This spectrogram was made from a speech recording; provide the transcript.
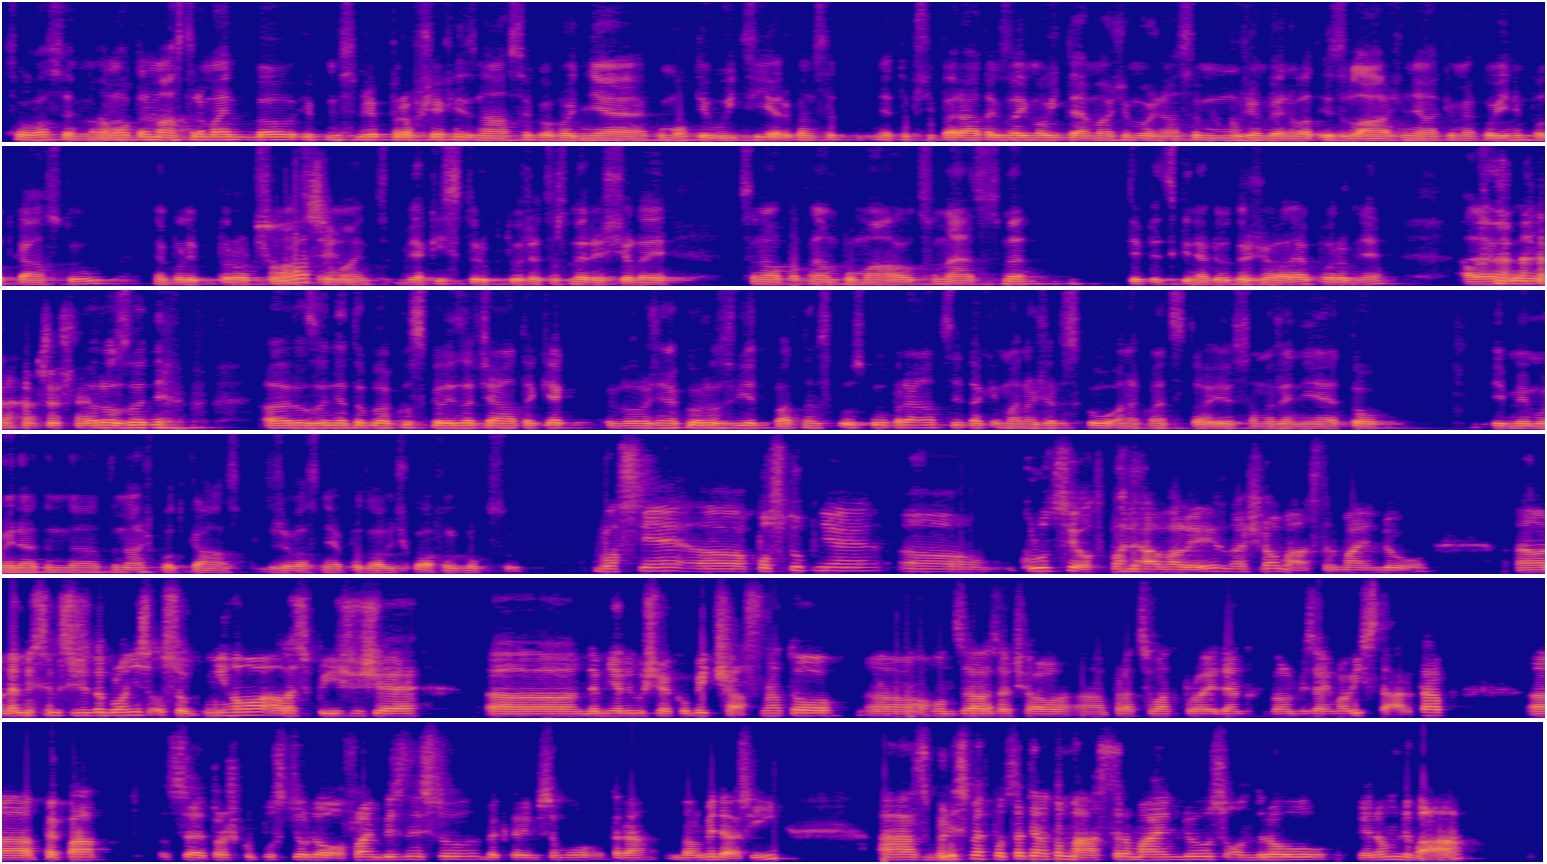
Souhlasím. Ano, ten mastermind byl, myslím, že pro všechny z nás jako hodně jako motivující a dokonce mě to připadá tak zajímavý téma, že možná se můžeme věnovat i zvlášť v nějakém jako jiném podcastu, neboli proč Souhlasím. mastermind, v jaký struktuře, co jsme řešili, co naopak nám pomáhalo, co ne, co jsme typicky nedodržovali a podobně. Ale jako rozhodně, ale rozhodně to byl jako skvělý začátek, jak vyloženě jako rozvíjet partnerskou spolupráci, tak i manažerskou a nakonec to je samozřejmě to i mimo jiné ten, ten náš podcast, protože vlastně je pod hlavičkou Affleboxu. Vlastně uh, postupně uh, kluci odpadávali z našeho mastermindu. Uh, nemyslím si, že to bylo nic osobního, ale spíš, že Uh, neměli už jakoby čas na to. Uh, Honza začal uh, pracovat pro jeden velmi zajímavý startup. Pepa se trošku pustil do offline biznisu, ve kterým se mu teda velmi daří. A zbyli jsme v podstatě na tom mastermindu s Ondrou jenom dva.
